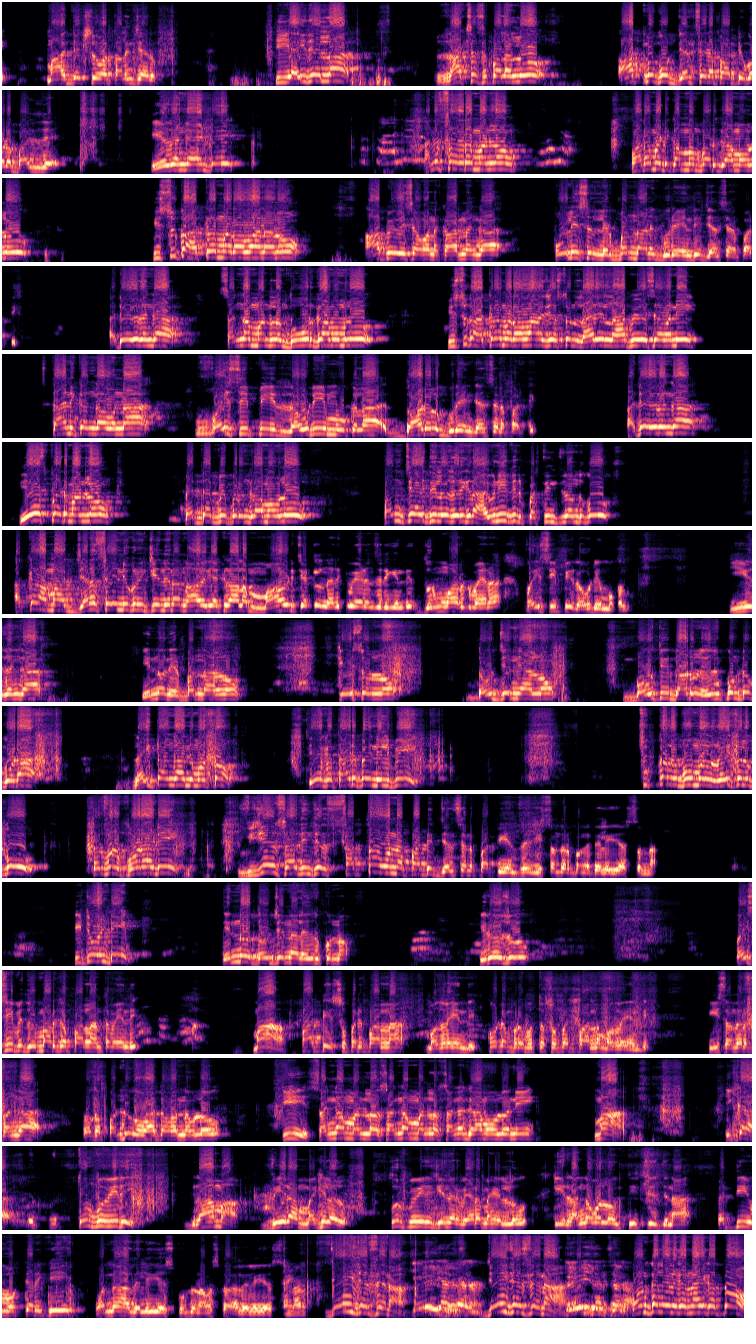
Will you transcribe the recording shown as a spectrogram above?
మా అధ్యక్షులు వారు తలంచారు. ఈ ఐదేళ్ళ రాక్షస పాలనలో ఆత్మకూరు జనసేన పార్టీ కూడా బాధ్యతే. ఏ విధంగా అంటే అనసాగరం మండలం పడమటి కంబంపాడు గ్రామంలో ఇసుక అక్రమ రవాణాను ఆపివేశామన్న కారణంగా పోలీసుల నిర్బంధానికి గురైంది జనసేన పార్టీ. అదేవిధంగా సంగం మండలం దూరు గ్రామంలో ఇసుక అక్రమ రవాణా చేస్తున్న లారీలను ఆపివేశామని స్థానికంగా ఉన్న వైసీపీ రౌడీ మూకల దాడులకు గురైంది జనసేన పార్టీ. అదేవిధంగా ఏస్పేట మండలం పెద్దబ్బిపురం గ్రామంలో పంచాయతీలో జరిగిన అవినీతిని ప్రశ్నించినందుకు అక్కడ మా జన సైనికునికి చెందిన నాలుగు ఎకరాల మామిడి చెట్లు నరికివేయడం జరిగింది. దుర్మార్గమైన వైసీపీ రౌడీ ముఖలు ఈ విధంగా ఎన్నో నిర్బంధాలను కేసులను దౌర్జన్యాలను భౌతిక దాడులను ఎదుర్కొంటూ కూడా రైతాంగాన్ని మొత్తం ఏక తాడిపై నిలిపి చుక్కల భూముల రైతులకు తరఫున పోరాడి విజయం సాధించిన సత్తా ఉన్న పార్టీ జనసేన పార్టీ అని ఈ సందర్భంగా తెలియజేస్తున్నా. ఇటువంటి ఎన్నో దౌర్జన్యాలు ఎదుర్కొన్నాం. ఈరోజు వైసీపీ దుర్మార్గ పాలన అంతమైంది. మా పార్టీ సుపరిపాలన మొదలైంది. కూటమి ప్రభుత్వ సుపరిపాలన మొదలైంది. ఈ సందర్భంగా ఒక పండుగ వాతావరణంలో ఈ సంగం మండలం సంగం మండలం సంగ గ్రామంలోని మా ఇక్కడ తూర్పు వీధి గ్రామ వీర మహిళలు తూర్పు వీధికి చెందిన వీర మహిళలు ఈ రంగవల్లం తీర్చిదిద్దిన ప్రతి ఒక్కరికి వందనాలు తెలియజేసుకుంటూ నమస్కారాలు తెలియజేస్తున్నాను. జై జనసేన! జై జనసేన. పవన్ కళ్యాణ్ గారి నాయకత్వం!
